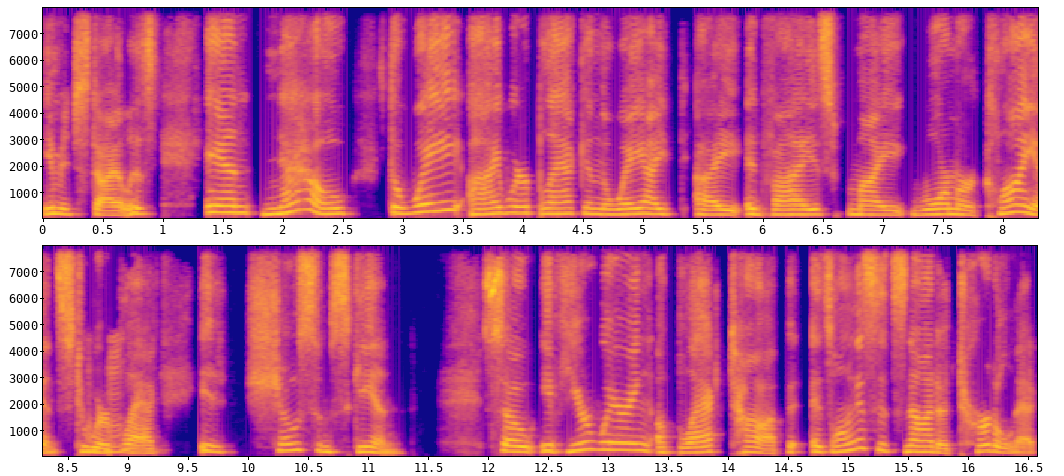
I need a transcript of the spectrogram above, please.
image stylist. And now the way I wear black and the way I, I advise my warmer clients to wear mm-hmm. black is show some skin. So if you're wearing a black top, as long as it's not a turtleneck,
